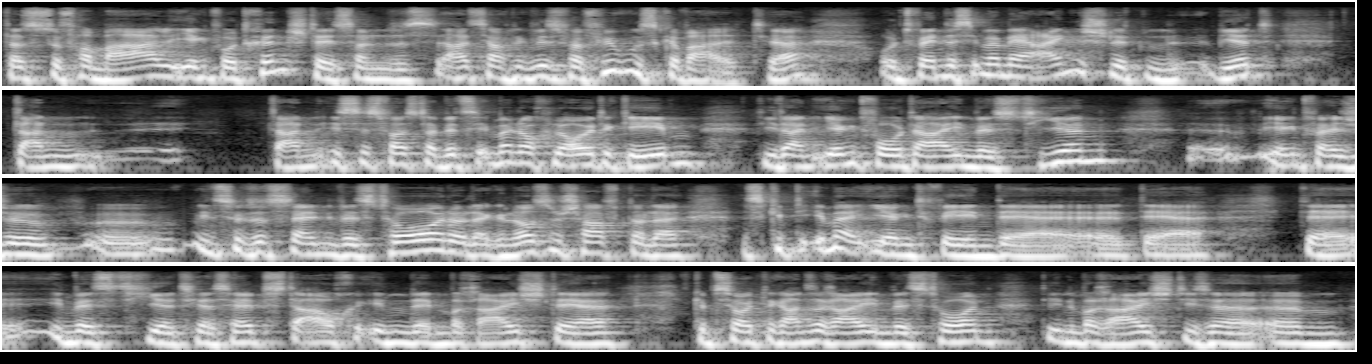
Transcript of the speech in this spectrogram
dass du formal irgendwo drin stehst, sondern das heißt ja auch eine gewisse Verfügungsgewalt. Ja? Und wenn das immer mehr eingeschnitten wird, dann, dann ist es was, da wird es immer noch Leute geben, die dann irgendwo da investieren, äh, irgendwelche äh, institutionellen Investoren oder Genossenschaften oder es gibt immer irgendwen, der, der der investiert ja selbst auch in den Bereich der, gibt es heute eine ganze Reihe Investoren, die in den Bereich dieser ähm,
